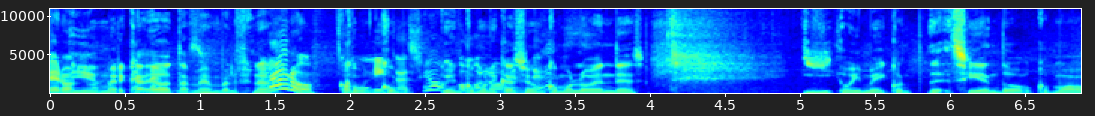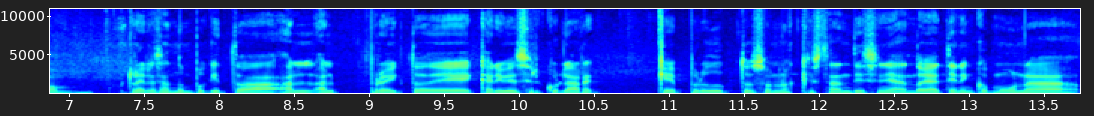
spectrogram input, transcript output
Pero y no en mercadeo también, al final. Claro, comunicación. en comunicación, lo cómo lo vendes. Y oíme, siguiendo, como regresando un poquito a, al, al, proyecto de Caribe Circular, ¿qué productos son los que están diseñando? ¿Ya tienen como una,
